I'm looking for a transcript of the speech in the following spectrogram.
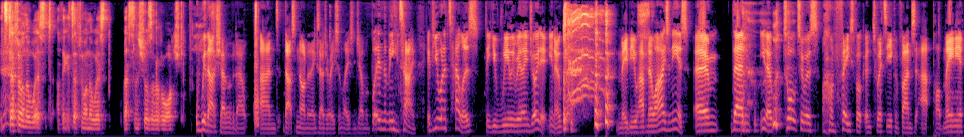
It's definitely one of the worst. I think it's definitely one of the worst wrestling shows I've ever watched. without a shadow of a doubt. And that's not an exaggeration, ladies and gentlemen. But in the meantime, if you want to tell us that you really, really enjoyed it, you know, maybe you have no eyes and ears, um, then, you know, talk to us on Facebook and Twitter. You can find us at Podmania.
